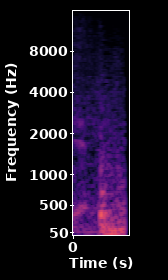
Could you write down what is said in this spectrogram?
yet.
